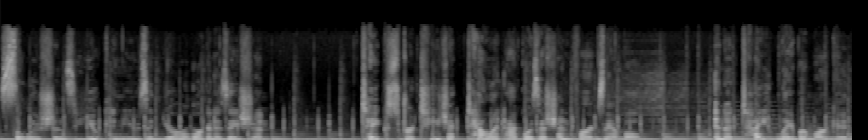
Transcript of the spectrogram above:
solutions you can use in your organization. Take strategic talent acquisition, for example. In a tight labor market,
